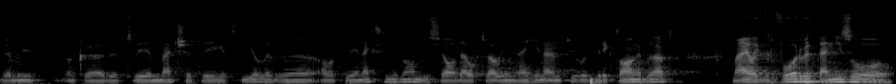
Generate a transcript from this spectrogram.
We hebben nu ook eh, de twee matchen tegen het Kiel hebben we alle twee een actie gedaan. Dus ja, dat wordt wel in de agenda natuurlijk direct aangeduid. Maar eigenlijk daarvoor werd dat niet zo,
